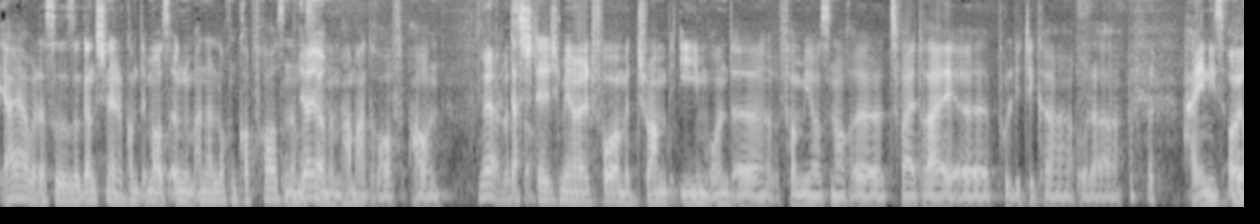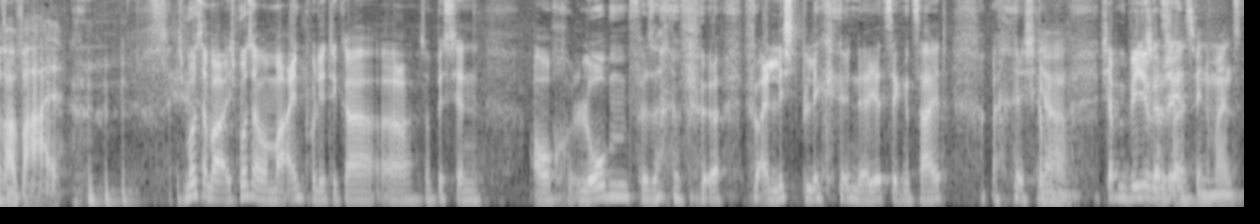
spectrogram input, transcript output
Ja, ja, aber das so, so ganz schnell, da kommt immer aus irgendeinem anderen Loch ein Kopf raus und dann Ja, musst du ja. mit dem Hammer draufhauen. Ja, das, Das stelle ich mir halt vor mit Trump, ihm und äh, von mir aus noch äh, zwei, drei äh, Politiker oder Heinis eurer Wahl. Ich muss aber, ich muss aber mal einen Politiker äh, so ein bisschen auch loben für, für, für einen Lichtblick in der jetzigen Zeit. Ich habe Ja. ich hab ein Video Ich glaube, ich gesehen. weiß, wen du meinst.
